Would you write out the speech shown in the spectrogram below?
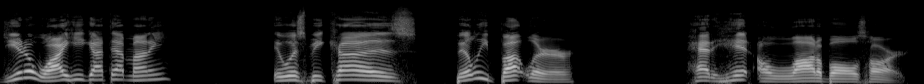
Do you know why he got that money? It was because Billy Butler had hit a lot of balls hard,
